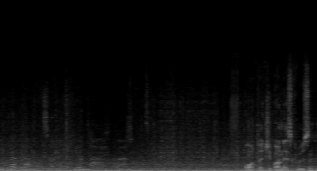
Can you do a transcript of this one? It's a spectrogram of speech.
Übergang zur Regionalbahn. Oh, Deutsche Bahn lässt grüßen.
